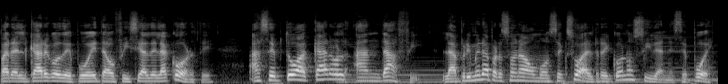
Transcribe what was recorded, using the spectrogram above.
Para el cargo de poeta oficial de la corte, aceptó a Carol Ann Duffy, la primera persona homosexual reconocida en ese puesto.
